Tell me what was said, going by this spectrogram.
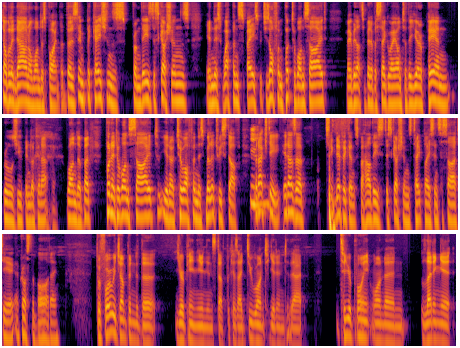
doubling down on Wanda's point that there's implications from these discussions in this weapons space, which is often put to one side. Maybe that's a bit of a segue onto the European rules you've been looking at, Wanda. But put into one side, you know, too often this military stuff. Mm-hmm. But actually, it has a significance for how these discussions take place in society across the board. Eh? Before we jump into the European Union stuff, because I do want to get into that, to your point, Wanda, and letting it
